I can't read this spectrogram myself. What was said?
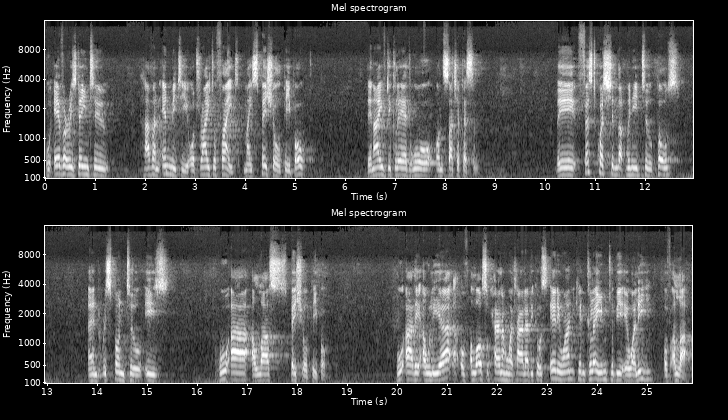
Whoever is going to have an enmity or try to fight my special people, then I've declared war on such a person. The first question that we need to pose and respond to is who are Allah's special people? Who are the awliya of Allah subhanahu wa ta'ala? Because anyone can claim to be a wali of Allah.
